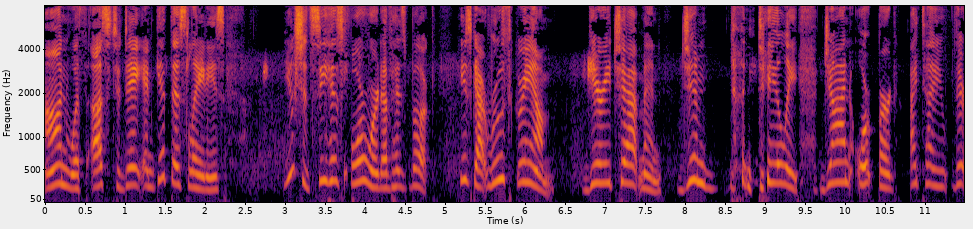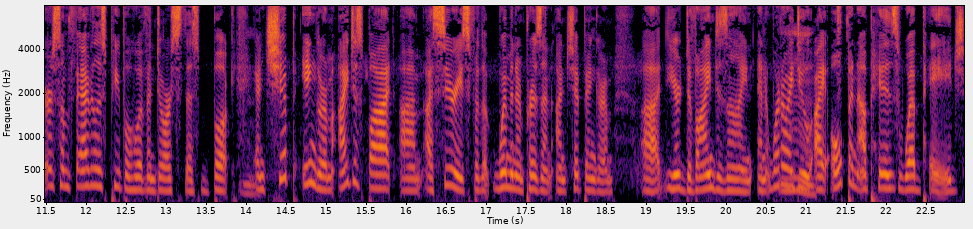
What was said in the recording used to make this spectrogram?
on with us today. And get this, ladies, you should see his forward of his book. He's got Ruth Graham, Gary Chapman, Jim Daly, John Ortberg. I tell you, there are some fabulous people who have endorsed this book. And Chip Ingram, I just bought um, a series for the women in prison on Chip Ingram, uh, Your Divine Design. And what do I do? I open up his webpage,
